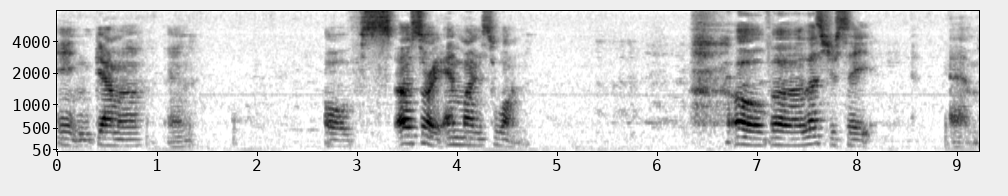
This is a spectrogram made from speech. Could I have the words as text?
in gamma n of, uh, sorry, n minus 1 of, uh, let's just say m.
